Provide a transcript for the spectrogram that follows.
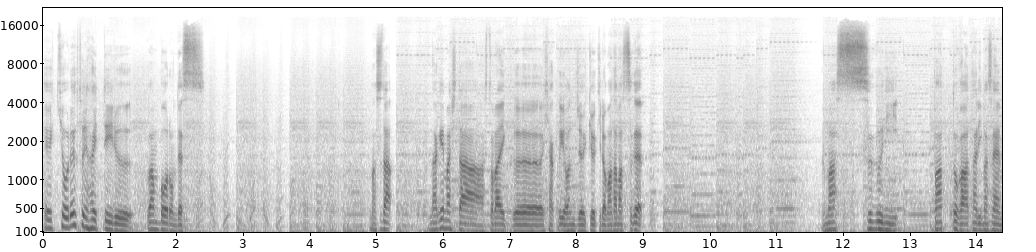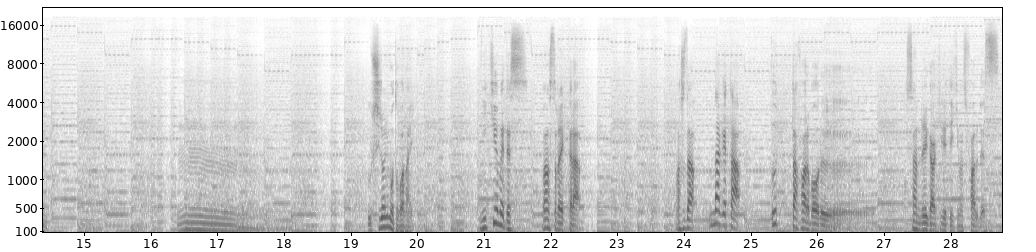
えー、今日レフトに入っているワンボーロンです。増田投げました。ストライク。149キロ。またまっすぐ。まっすぐにバットが当たりません。うん。後ろにも飛ばない。2球目です。ワンストライクから。増田投げた。打ったファウルボール。三塁が切れていきます。ファウルです。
